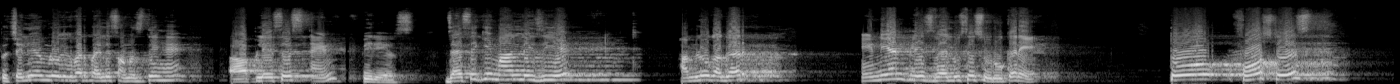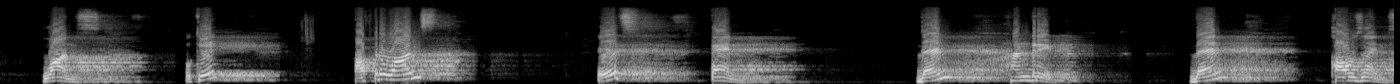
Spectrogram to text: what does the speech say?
तो चलिए हम लोग एक बार पहले समझते हैं प्लेसेस एंड पीरियड्स जैसे कि मान लीजिए हम लोग अगर इंडियन प्लेस वैल्यू से शुरू करें तो first is ones okay after ones it's ten then hundred then thousands.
